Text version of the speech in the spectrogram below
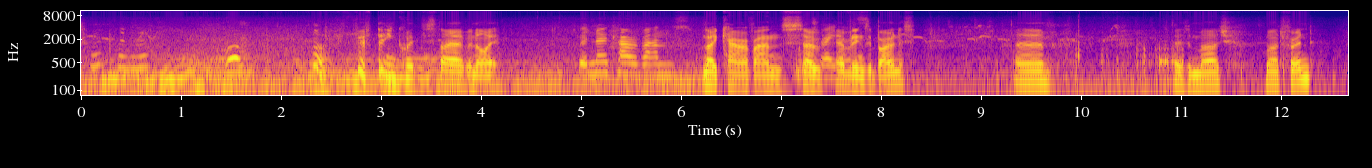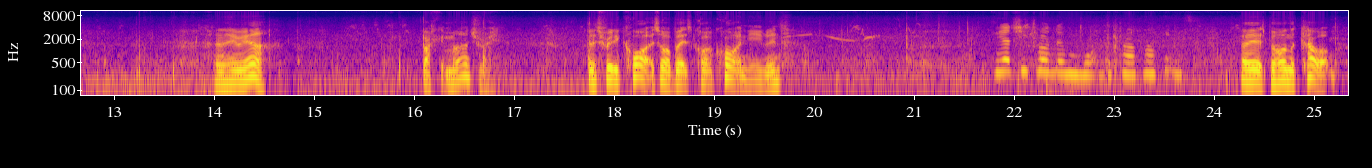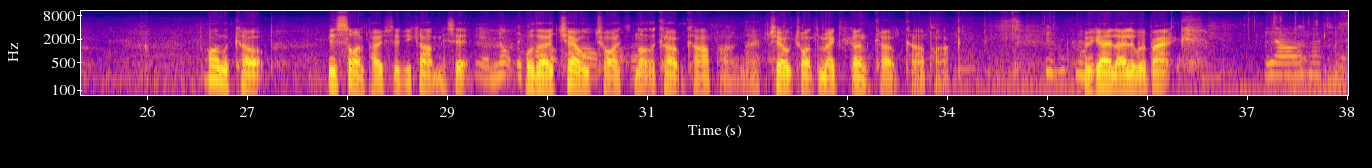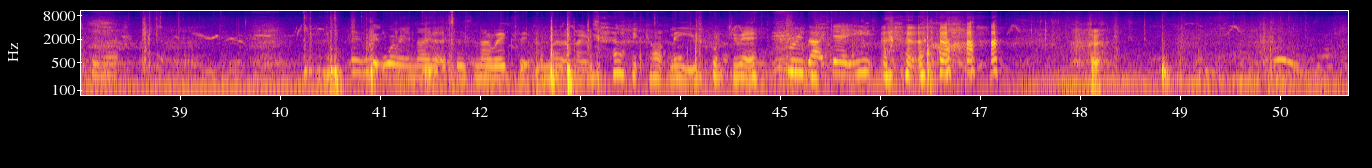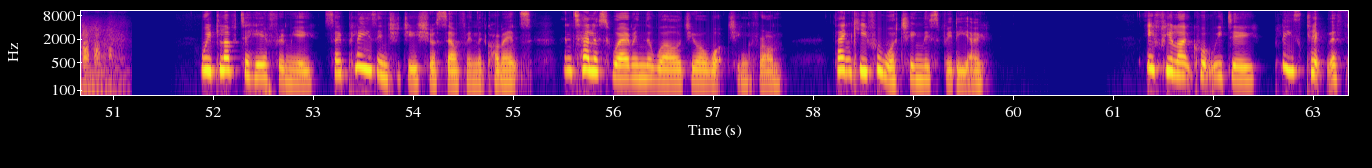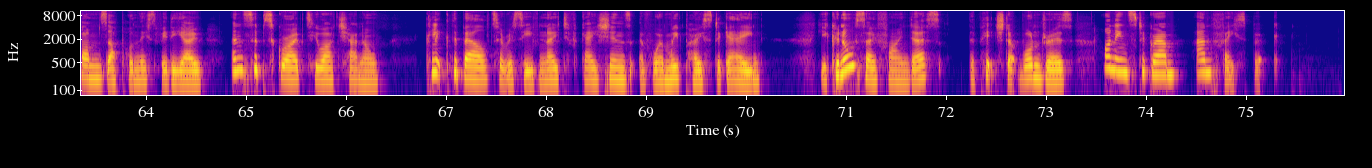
Oh, 15 quid to stay overnight. But no caravans. No caravans, so Trailers. everything's a bonus. Um, there's a Marge, Marge friend. And here we are. Back at Marjorie. And it's really quiet as well, but it's quite quiet in the evening. We actually told them what the car park is. Oh yeah, it's behind the co-op. Behind the co-op. It's signposted, you can't miss it. Yeah, not the Although Cheryl car tried, park, not the co-op car park, no. Cheryl tried to make it go in the co-op car park. Here we go, Lola, we're back. Yeah, that's just for that. It's a bit worrying though that it says no exit from motorhomes. like can't leave. What do you mean? Through that gate. We'd love to hear from you, so please introduce yourself in the comments and tell us where in the world you are watching from. Thank you for watching this video. If you like what we do, please click the thumbs up on this video and subscribe to our channel. Click the bell to receive notifications of when we post again. You can also find us, the Pitched Up Wanderers, on Instagram and Facebook.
